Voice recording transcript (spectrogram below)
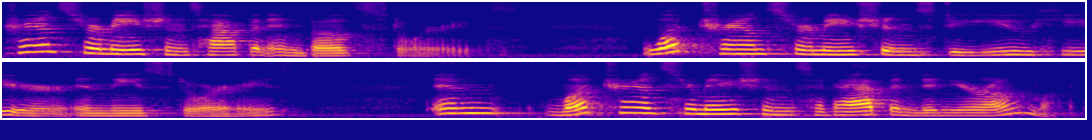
Transformations happen in both stories. What transformations do you hear in these stories? And what transformations have happened in your own life?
